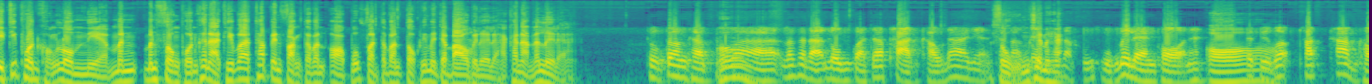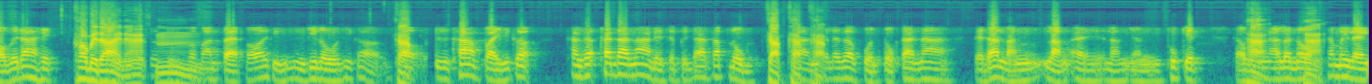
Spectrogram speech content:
อิทธิพลของลมเนี่ย มันมันส่งผลขนาดที่ว่าถ้าเป็นฝั่งตะวันออกปุ๊บฝั่งตะวันตกนี่มันจะเบาไปเลยเหรอฮะขนาดนั้นเลยเหรอฮะถูกต้องครับ เพโอ้ราะว่าลักษณะลมกว่าจะผ่านเขาได้เนี่ย สูงใช่ไหมฮะระดับสูงสูงไม่แรงพอนะอ๋อก็คือว่าพัดข้ามเขาไม่ได้ เข้าไม่ได้นะฮะก็อืคือมประมาณแปดร้อยถึงหนึ่งกิโลนี่ก็ครับก็คือข้ามไปนี่ก็ข้างข้างด้านหน้าเนี่ยจะเป็นด้านรับลมครับครับด้านครับแล้วก็ฝนตกด้านหน้า แต่ด้านหลังหลังไอ้หลังอย่างภูเก็ต แถวพังงานละนองฮะถ้าไม่แรง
